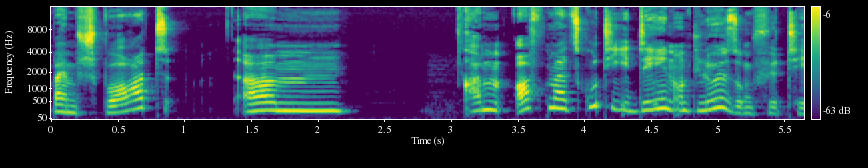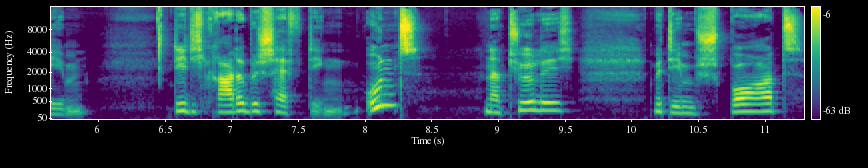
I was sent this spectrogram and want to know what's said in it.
beim Sport ähm, kommen oftmals gute Ideen und Lösungen für Themen, die dich gerade beschäftigen. Und natürlich mit dem Sport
